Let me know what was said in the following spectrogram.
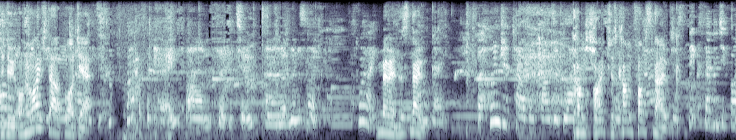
To do on a lifestyle project. Okay, I'm 32 and I've never smoked. Right. Mirror the snow. A hundred thousand pounds of life Come- insurance I just come from snow. Just six seventy four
